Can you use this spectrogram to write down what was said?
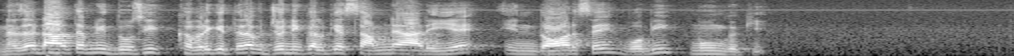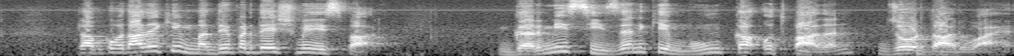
नज़र डालते हैं अपनी दूसरी खबर की तरफ़, जो निकल के सामने आ रही है इंदौर से, वो भी मूंग की। तो आपको बता दें कि मध्य प्रदेश में इस बार गर्मी सीज़न के मूंग का उत्पादन जोरदार हुआ है।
